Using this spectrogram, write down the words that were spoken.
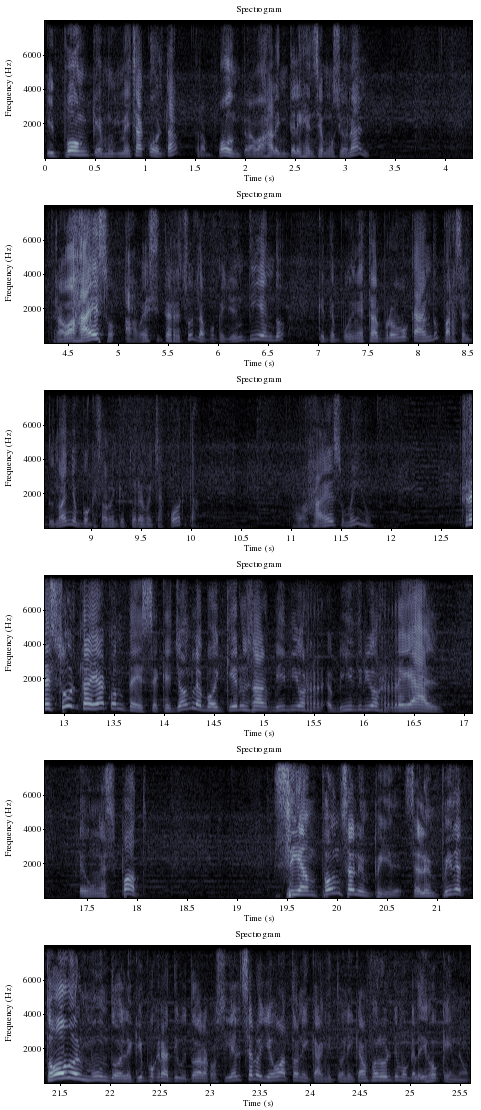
y Pon, que es muy mecha corta, Pon trabaja la inteligencia emocional. Trabaja eso, a ver si te resulta, porque yo entiendo que te pueden estar provocando para hacerte un daño porque saben que tú eres mecha corta. Trabaja eso, mijo. Resulta y acontece que John LeBoy quiere usar vidrio, real en un spot. Si Ampon se lo impide, se lo impide todo el mundo, el equipo creativo y toda la cosa. Y él se lo llevó a Tony Khan y Tony Khan fue el último que le dijo que no.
